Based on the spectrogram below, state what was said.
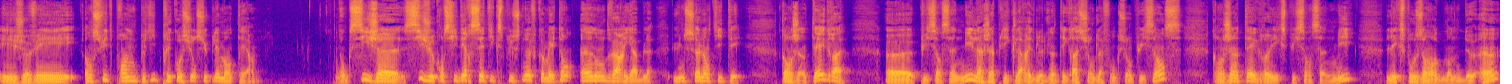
Et je vais ensuite prendre une petite précaution supplémentaire. Donc si je, si je considère 7x plus 9 comme étant un nom de variable, une seule entité, quand j'intègre, euh, puissance 1,5, là j'applique la règle de l'intégration de la fonction puissance. Quand j'intègre x puissance 1,5, l'exposant augmente de 1,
